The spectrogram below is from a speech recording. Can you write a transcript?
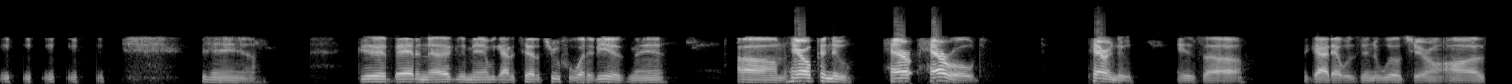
Damn. Good, bad, and the ugly, man. We got to tell the truth for what it is, man. Um, Harold Panu, Har- Harold Perrineau is uh the guy that was in the wheelchair on Oz.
